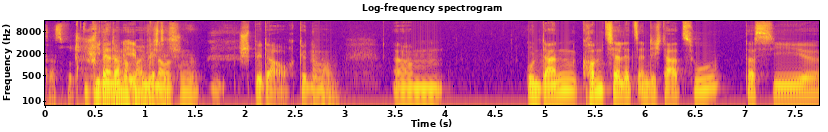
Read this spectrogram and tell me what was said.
Das wird Die später nochmal wichtig. genau- Ne? Später auch, genau. Ähm, und dann kommt es ja letztendlich dazu, dass sie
